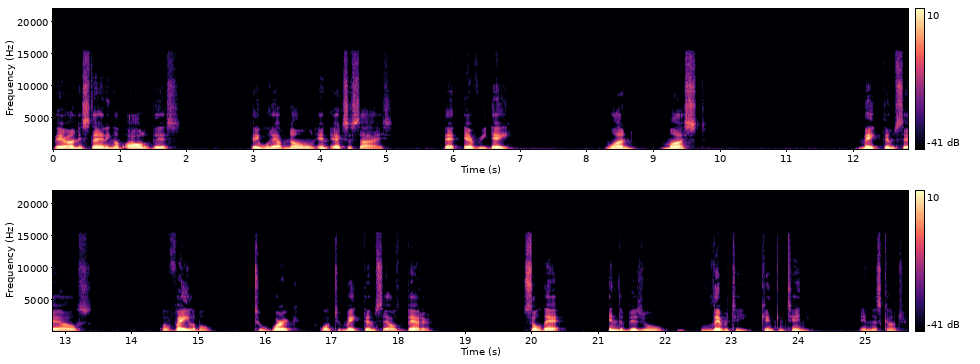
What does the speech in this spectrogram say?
their understanding of all of this, they would have known and exercised that every day one must make themselves available to work or to make themselves better so that individual liberty can continue in this country.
